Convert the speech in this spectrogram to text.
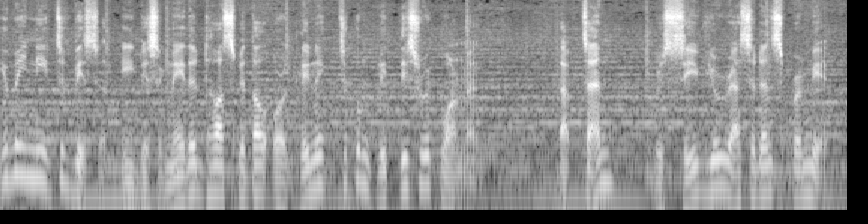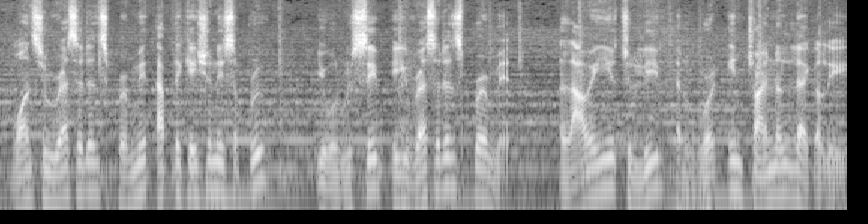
you may need to visit a designated hospital or clinic to complete this requirement. Step 10. Receive your residence permit. Once your residence permit application is approved, you will receive a residence permit, allowing you to live and work in China legally.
